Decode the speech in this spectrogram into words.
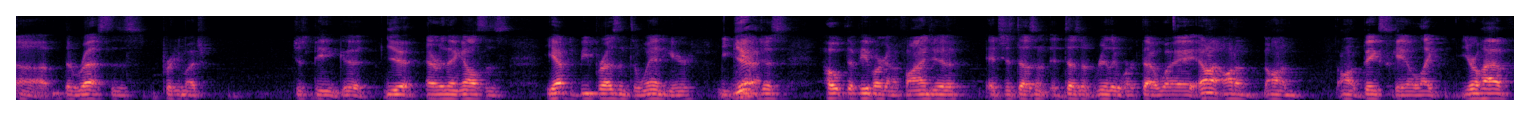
Uh, the rest is pretty much just being good. Yeah. Everything else is you have to be present to win here. You can't Yeah. just hope that people are going to find you. It just doesn't. It doesn't really work that way on, on a on a on a big scale. Like you'll have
